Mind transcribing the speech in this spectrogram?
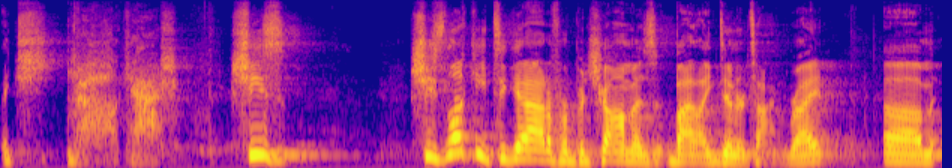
like, she, oh gosh, she's, she's lucky to get out of her pajamas by like dinner time, right? Um,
